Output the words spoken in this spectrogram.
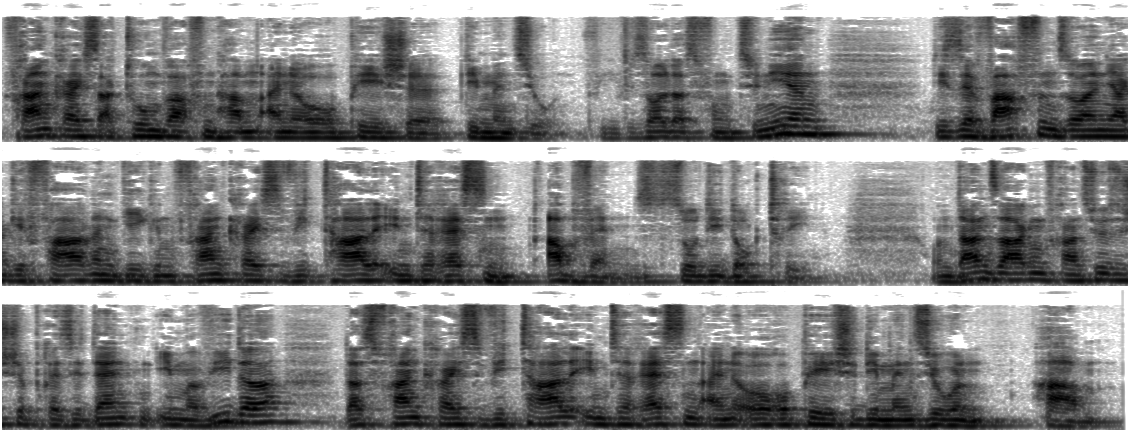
Frankreichs Atomwaffen haben eine europäische Dimension. Wie soll das funktionieren? Diese Waffen sollen ja Gefahren gegen Frankreichs vitale Interessen abwenden, so die Doktrin. Und dann sagen französische Präsidenten immer wieder, dass Frankreichs vitale Interessen eine europäische Dimension haben.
